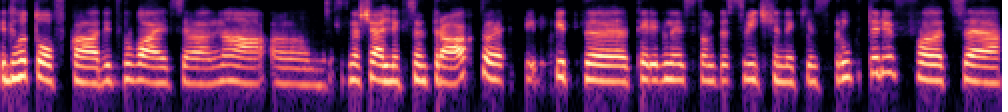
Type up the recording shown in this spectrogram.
Підготовка відбувається на навчальних центрах під, керівництвом досвідчених інструкторів. Це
